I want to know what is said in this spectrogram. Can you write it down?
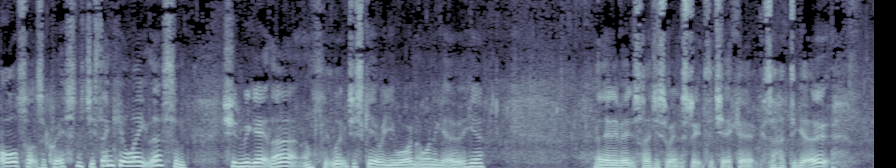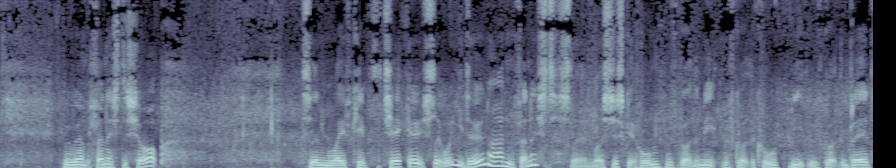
all sorts of questions. Do you think you'll like this? And should we get that? I'm like, look, just get what you want. I want to get out of here. And then eventually I just went straight to checkout because I had to get out. We weren't finished the shop. So then my wife came to the checkout. She's like, what are you doing? I hadn't finished. It's like, let's just get home. We've got the meat, we've got the cold meat, we've got the bread.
